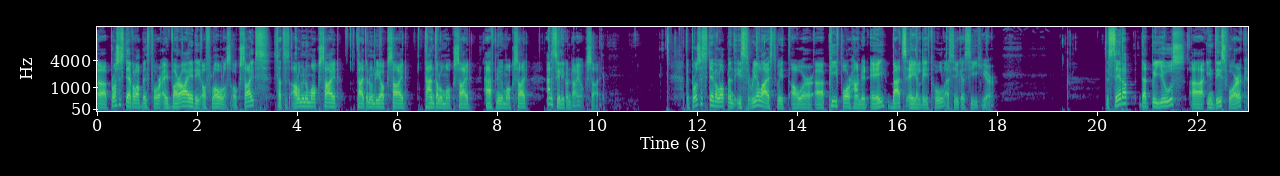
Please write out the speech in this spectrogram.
uh, process development for a variety of low-loss oxides, such as aluminum oxide, titanium dioxide, tantalum oxide, hafnium oxide, and silicon dioxide. The process development is realized with our uh, P400A batch ALD tool, as you can see here. The setup that we use uh, in this work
